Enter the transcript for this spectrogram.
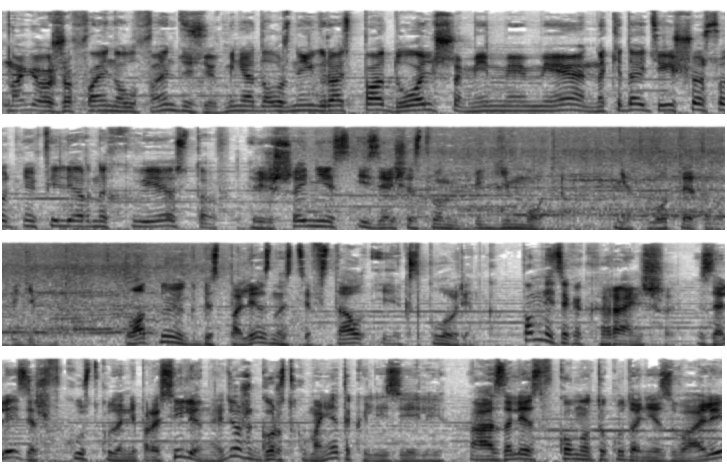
Но я же Final Fantasy, в меня должны играть подольше, ме-ме-ме. Накидайте еще сотни филерных квестов. Решение с изяществом бегемота. Нет, вот этого бегемота. Вплотную к бесполезности встал и эксплоринг. Помните, как раньше? Залезешь в куст, куда не просили, найдешь горстку монеток или зелий. А залез в комнату, куда не звали,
